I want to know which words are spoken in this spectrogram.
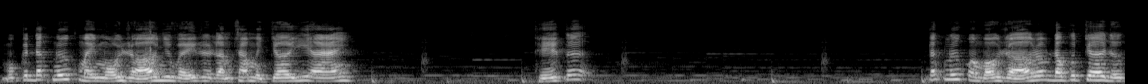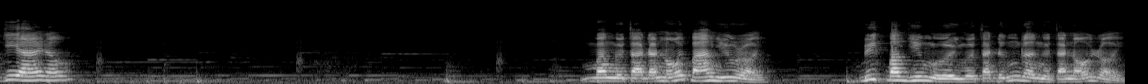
Một cái đất nước mày mội rợ như vậy rồi làm sao mày chơi với ai? Thiệt đó đất nước mà mọi rợ đó, đâu có chơi được với ai đâu. Mà người ta đã nói bao nhiêu rồi? Biết bao nhiêu người người ta đứng lên người ta nói rồi?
